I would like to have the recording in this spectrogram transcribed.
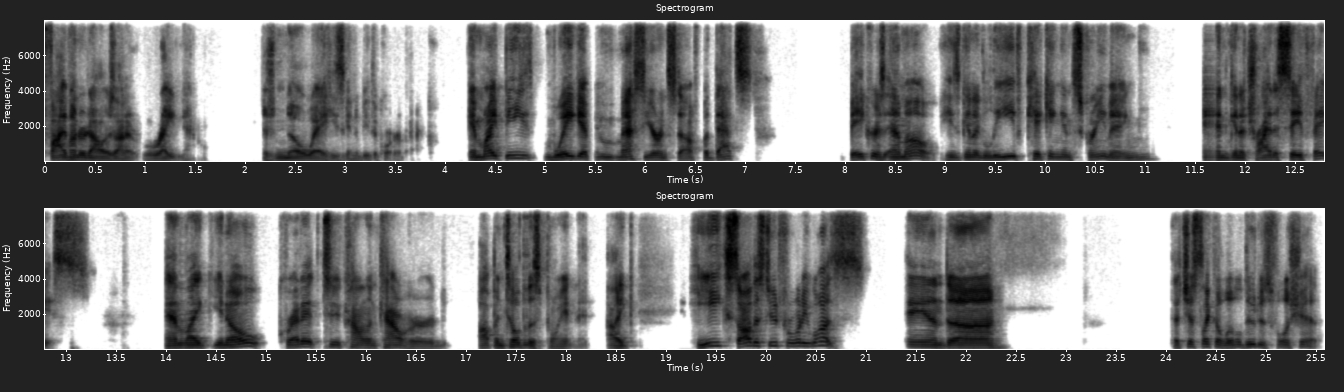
$500 on it right now. There's no way he's going to be the quarterback. It might be way get messier and stuff, but that's Baker's MO. He's going to leave kicking and screaming and going to try to save face. And like, you know, credit to Colin Cowherd up until this point. Like he saw this dude for what he was. And uh that's just like a little dude who's full of shit.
